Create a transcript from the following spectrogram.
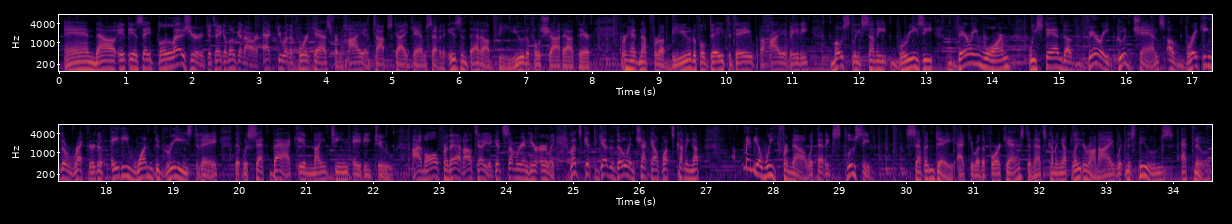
And now it is a pleasure to take a look at our AccuWeather forecast from high at Top Sky Cam 7. Isn't that a beautiful shot out there? We're heading up for a beautiful day today with a high of 80. Mostly sunny, breezy, very warm. We stand a very good chance of breaking the record of 81 degrees today that was set back in 1982. I'm all for that, I'll tell you. Get summer in here early. Let's get together, though, and check out what's coming up uh, maybe a week from now with that exclusive seven day AccuWeather forecast, and that's coming up later on Eyewitness News at noon.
